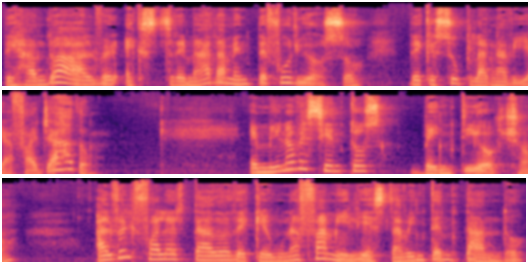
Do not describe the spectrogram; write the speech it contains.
dejando a Albert extremadamente furioso de que su plan había fallado. En 1928, Albert fue alertado de que una familia estaba intentando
